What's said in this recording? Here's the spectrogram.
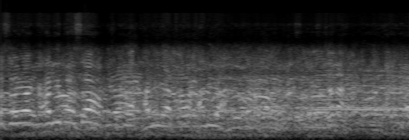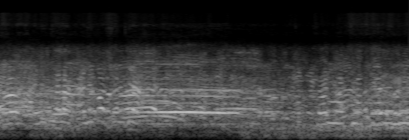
बसा या खाली बसा. खाली या खाली या. सर्व शेतकऱ्यांनी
